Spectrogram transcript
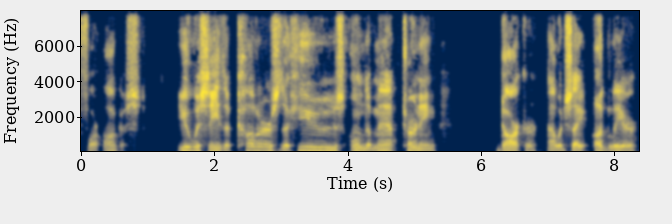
for August, you will see the colors, the hues on the map turning darker, I would say uglier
